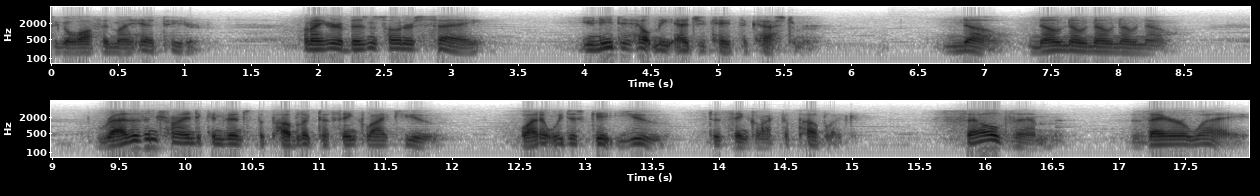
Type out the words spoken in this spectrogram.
to go off in my head, Peter. When I hear a business owner say, you need to help me educate the customer. No, no, no, no, no, no. Rather than trying to convince the public to think like you, why don't we just get you to think like the public? Sell them their way.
